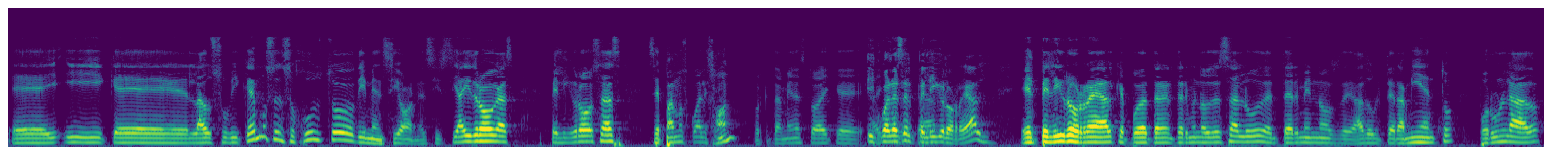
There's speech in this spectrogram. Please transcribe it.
eh, y que las ubiquemos en su justo dimensión. Es decir, si hay drogas peligrosas, sepamos cuáles son, porque también esto hay que... ¿Y cuál es el peligro real? El peligro real que puede tener en términos de salud, en términos de adulteramiento, por un lado,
